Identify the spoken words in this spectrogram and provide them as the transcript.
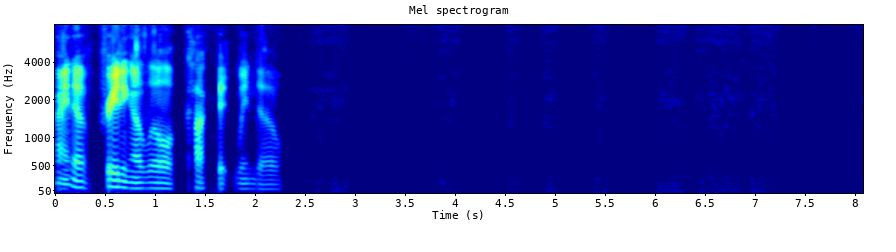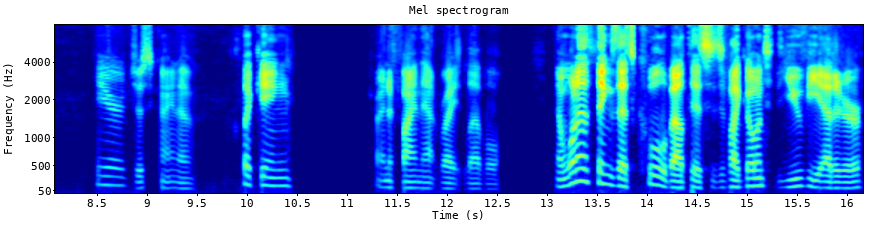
kind of creating a little cockpit window. Here, just kind of clicking, trying to find that right level. And one of the things that's cool about this is if I go into the UV editor,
